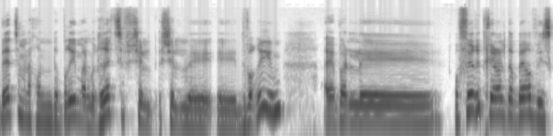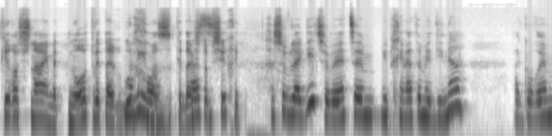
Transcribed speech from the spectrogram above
בעצם אנחנו מדברים על רצף של, של דברים. אבל אה, אופיר התחילה לדבר והזכירה שניים, את תנועות ואת הארגונים, נכון, אז כדאי שתמשיכי. חשוב להגיד שבעצם מבחינת המדינה, הגורם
